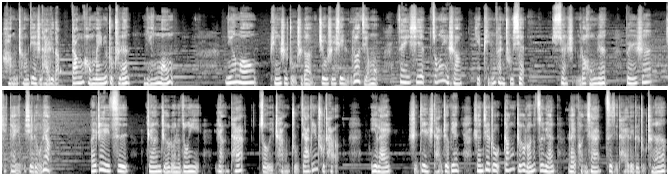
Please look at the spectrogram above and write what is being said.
杭城电视台里的当红美女主持人柠檬。柠檬平时主持的就是一些娱乐节目，在一些综艺上也频繁出现，算是娱乐红人，本身也带有一些流量。而这一次张哲伦的综艺让他作为常驻嘉宾出场，一来是电视台这边想借助张哲伦的资源来捧一下自己台里的主持人。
